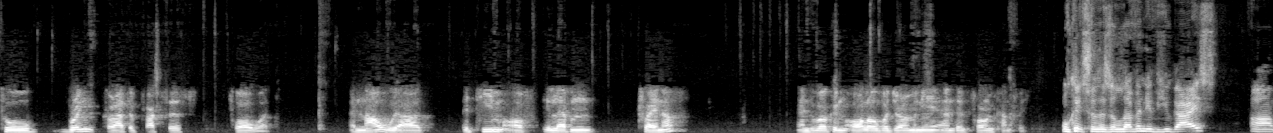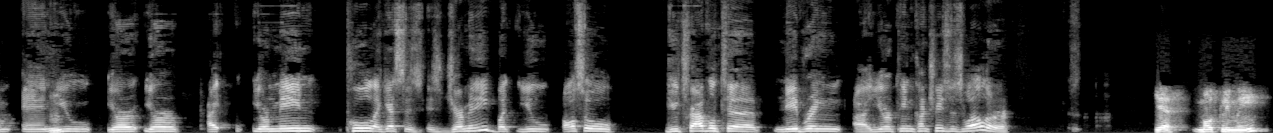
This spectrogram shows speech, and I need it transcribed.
to bring karate practice forward. And now we are a team of 11 trainers and working all over Germany and in foreign countries. Okay, so there's 11 of you guys, um, and mm-hmm. you your your I, your main pool, I guess, is is Germany, but you also do you travel to neighboring uh, European countries as well, or? Yes, mostly me.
